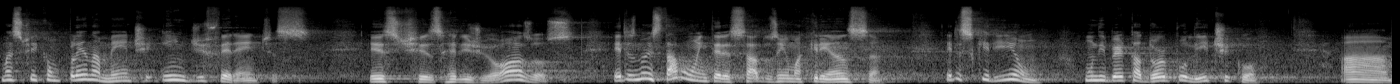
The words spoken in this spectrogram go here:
mas ficam plenamente indiferentes estes religiosos, eles não estavam interessados em uma criança, eles queriam um libertador político. Ah,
